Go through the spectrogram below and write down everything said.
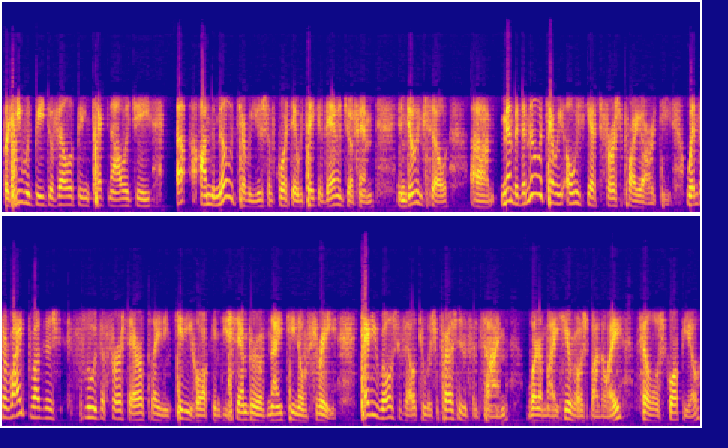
but he would be developing technology uh, on the military use. Of course, they would take advantage of him in doing so. Uh, remember, the military always gets first priority. When the Wright brothers flew the first airplane in Kitty Hawk in December of 1903, Teddy Roosevelt, who was president at the time, one of my heroes, by the way, fellow Scorpio,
